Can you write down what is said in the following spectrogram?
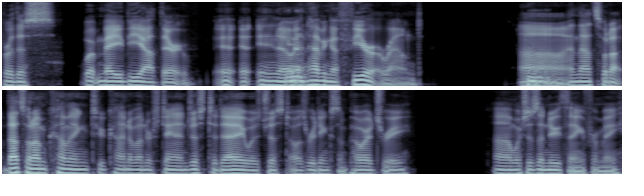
for this what may be out there, you know, Yeah. and having a fear around. Mm. Uh, and that's what I, that's what I'm coming to kind of understand. Just today was just I was reading some poetry, uh, which is a new thing for me.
